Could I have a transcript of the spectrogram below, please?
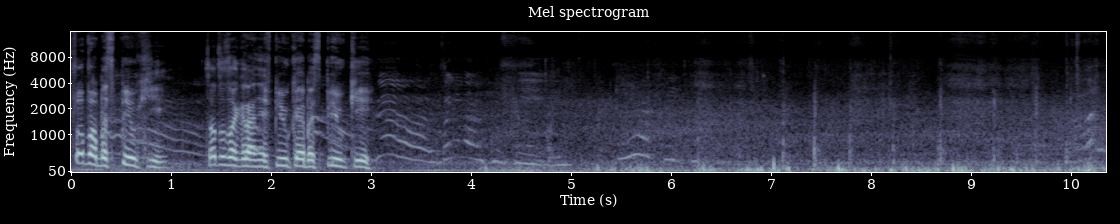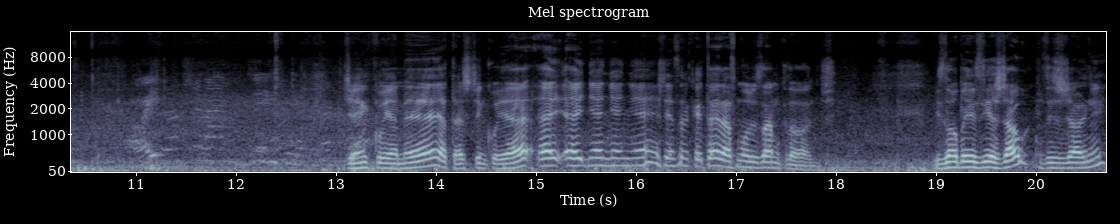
Co to bez piłki? Co to za granie w piłkę bez piłki? Bo nie piłki. Oj. Dziękujemy, ja też dziękuję. Ej, ej, nie, nie, nie, nie zamykaj, teraz możesz zamknąć. I znowu będzie zjeżdżał z zjeżdżalni?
